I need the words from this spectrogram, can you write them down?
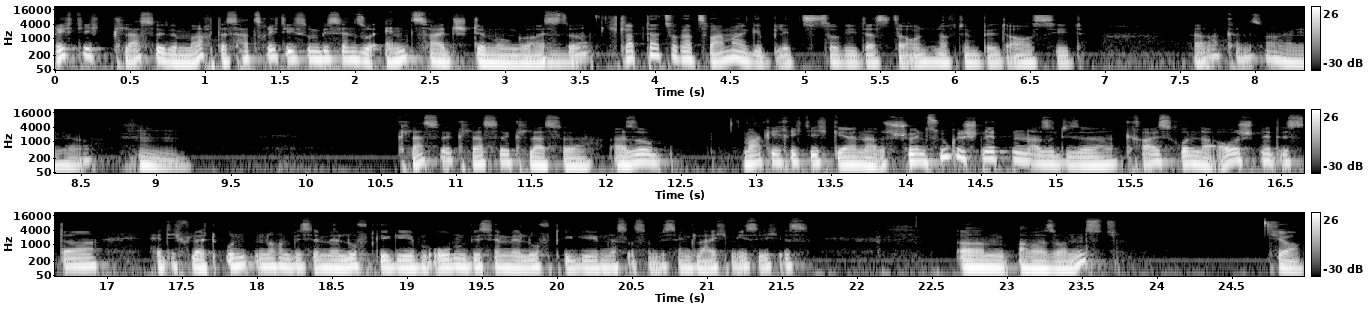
richtig klasse gemacht. Das hat richtig so ein bisschen so Endzeitstimmung, weißt du? Ich glaube, der hat sogar zweimal geblitzt, so wie das da unten auf dem Bild aussieht. Ja, kann sein, ja. Hm. Klasse, klasse, klasse. Also mag ich richtig gerne. Ist schön zugeschnitten, also dieser kreisrunde Ausschnitt ist da. Hätte ich vielleicht unten noch ein bisschen mehr Luft gegeben, oben ein bisschen mehr Luft gegeben, dass es so ein bisschen gleichmäßig ist. Ähm, aber sonst, Tja,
